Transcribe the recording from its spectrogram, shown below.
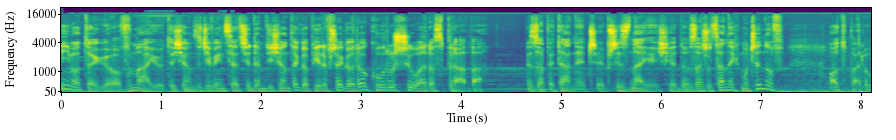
Mimo tego w maju 1971 roku ruszyła rozprawa. Zapytany, czy przyznaje się do zarzucanych mu czynów, odparł.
